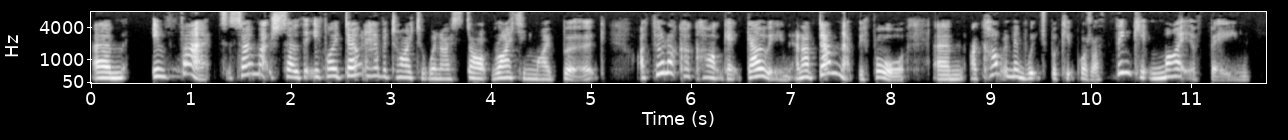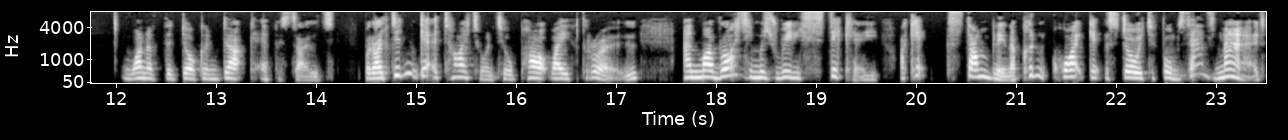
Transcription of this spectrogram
Um, in fact, so much so that if I don't have a title when I start writing my book, I feel like I can't get going. And I've done that before. Um, I can't remember which book it was. I think it might have been one of the dog and duck episodes, but I didn't get a title until part way through, and my writing was really sticky. I kept stumbling. I couldn't quite get the story to form. Sounds mad.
